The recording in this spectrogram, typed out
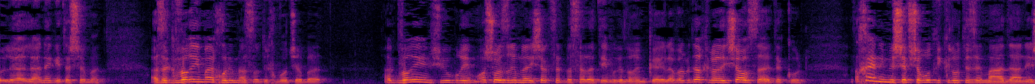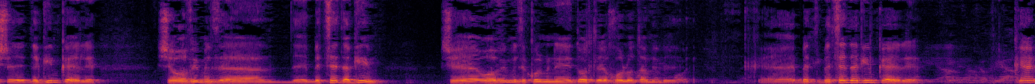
לענג את השבת. אז הגברים, מה יכולים לעשות לכבוד שבת? הגברים שיהיו בריאים, או שעוזרים לאישה קצת בסלטים ודברים כאלה, אבל בדרך כלל האישה עושה את הכל. לכן, אם יש אפשרות לקנות איזה מעדן, יש אה, דגים כאלה, שאוהבים את זה, ביצי דגים, שאוהבים את זה כל מיני עדות לאכול אותם. ביצי דגים כאלה. כן?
